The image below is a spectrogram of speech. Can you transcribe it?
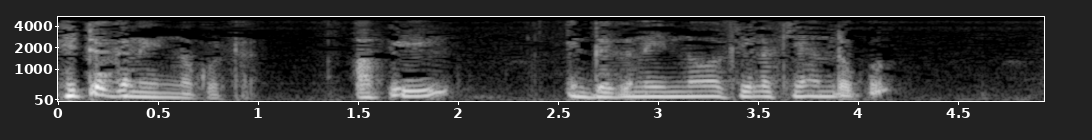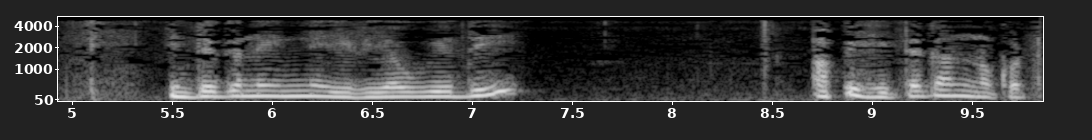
හිතගෙන ඉන්නකොට අපි ඉඳගෙන ඉන්නවා කියලා කියන්නකො. ඉඳගෙන ඉන්න ඉරියව්වේදී අපි හිත ගන්නකොට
